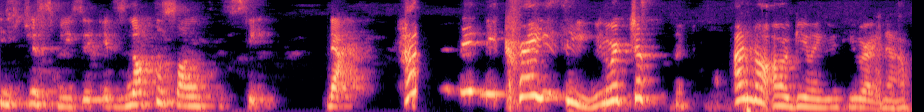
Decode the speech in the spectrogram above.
is just music. It is not the song of the sea. Now, how did it make me crazy. We were just I'm not arguing with you right now.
